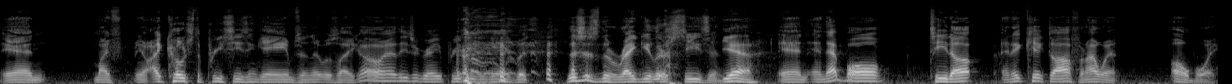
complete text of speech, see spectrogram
and my you know I coached the preseason games, and it was like, oh yeah, these are great preseason games, but this is the regular season. Yeah. and and that ball teed up and it kicked off, and I went, oh boy.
